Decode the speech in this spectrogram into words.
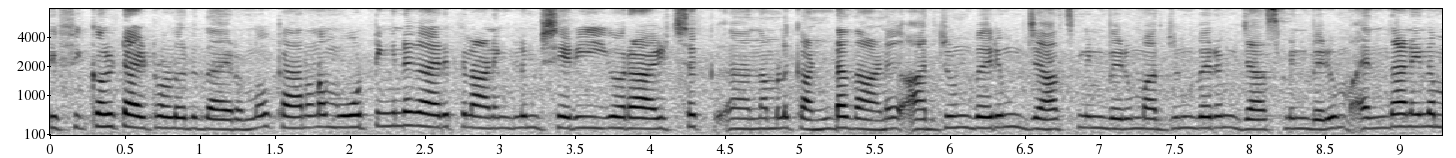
ഡിഫിക്കൽട്ടായിട്ടുള്ളൊരിതായിരുന്നു കാരണം വോട്ടിങ്ങിന്റെ കാര്യത്തിലാണെങ്കിലും ശരി ഈ ഒരാഴ്ച നമ്മൾ കണ്ടതാണ്. അർജുൻ വരും ജാസ്മിൻ വരും അർജുൻ വരും ജാസ്മിൻ വരും. എന്താണെങ്കിലും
